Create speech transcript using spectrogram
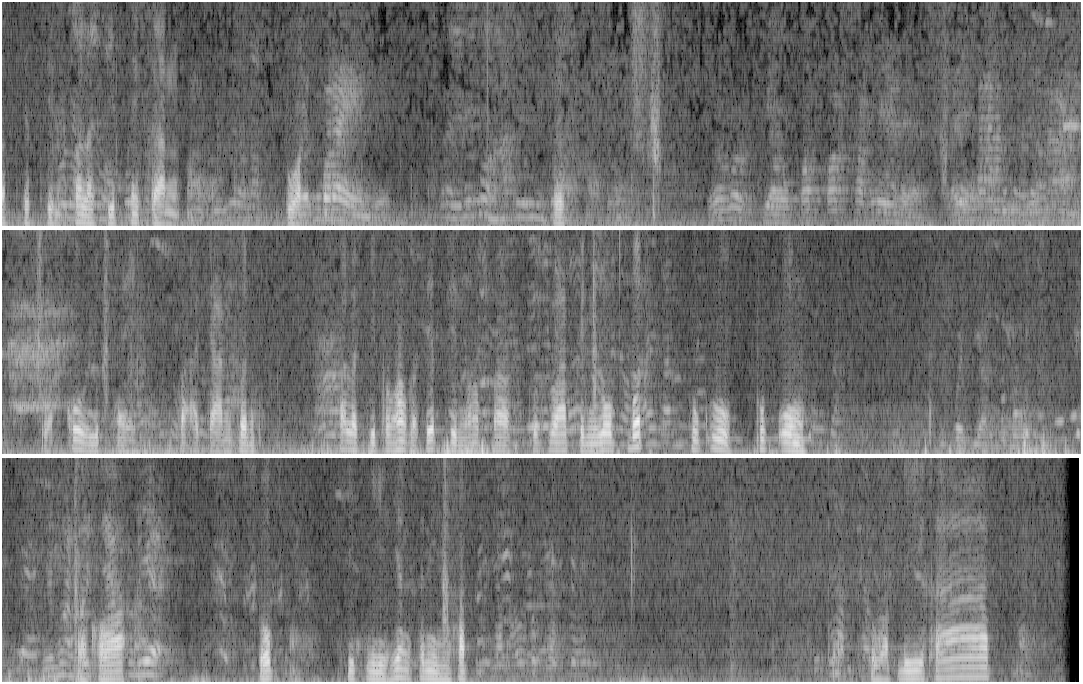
ก็จะสิ้นภารกิจในการตรวจเอ็กตรวจโควิดให้พระอาจารย์เพิ่นภารกิจของเขาก็เสร็จสิ้นแล้วครับปรากฏว่าเป็นลบเบิดทุกรูปทุกองค์ก็ขอจบคลิปนี้เพียงเท่านี้นะครับ สวัส ดีครับ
